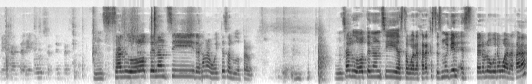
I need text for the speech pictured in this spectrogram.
Me encantaría conocerte en persona. Un saludote, Nancy. Déjame, voy y te saludo. Espérame. Un saludote, Nancy, hasta Guadalajara, que estés muy bien. Espero luego ir a Guadalajara.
